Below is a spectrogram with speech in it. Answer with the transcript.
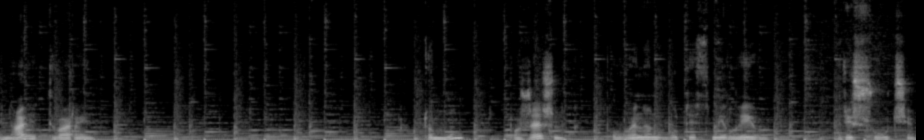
і навіть тварин. Тому пожежник повинен бути сміливим, рішучим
